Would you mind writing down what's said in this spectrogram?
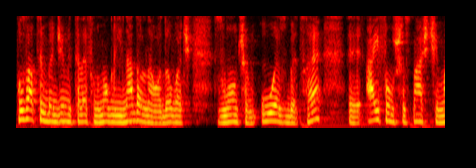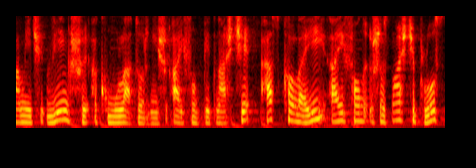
Poza tym będziemy telefon mogli nadal naładować z łączem USB-C. E, iPhone 16 ma mieć większy akumulator niż iPhone 15, a z kolei iPhone 16 Plus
